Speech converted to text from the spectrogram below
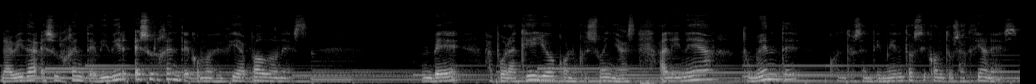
La vida es urgente. Vivir es urgente, como decía Pau Donés. Ve a por aquello con lo que sueñas. Alinea tu mente con tus sentimientos y con tus acciones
